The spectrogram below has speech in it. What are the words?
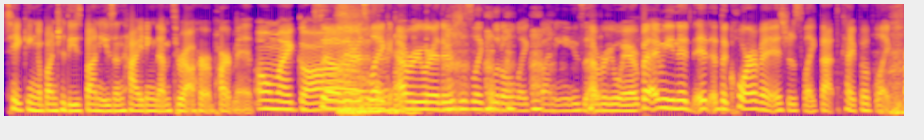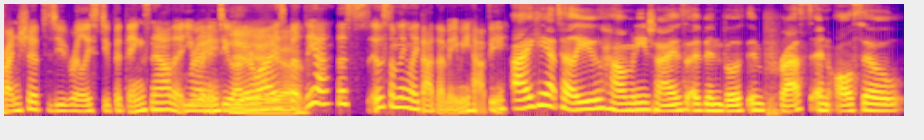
taking a bunch of these bunnies and hiding them throughout her apartment. Oh my god. So there's like everywhere. There's just like little like bunnies everywhere. But I mean, it, it, the core of it is just like that type of like friendship to do really stupid things now that you Right. wouldn't do Yeah, yeah, otherwise. yeah. But yeah, this it was something like that that made me happy. I can't tell you how many times I've been both impressed and also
